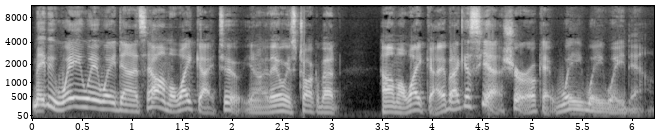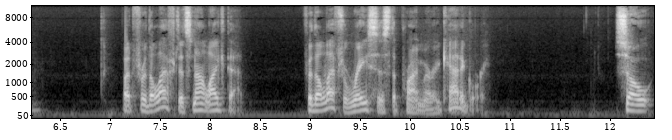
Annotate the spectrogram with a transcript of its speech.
maybe way, way, way down. I'd say, oh, I'm a white guy too. You know, they always talk about how I'm a white guy, but I guess, yeah, sure, okay, way, way, way down. But for the left, it's not like that. For the left, race is the primary category. So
